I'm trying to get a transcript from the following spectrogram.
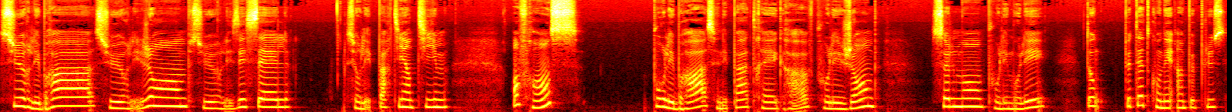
sur les bras, sur les jambes, sur les aisselles, sur les parties intimes. En France, pour les bras, ce n'est pas très grave, pour les jambes, seulement pour les mollets. Donc peut-être qu'on est un peu plus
